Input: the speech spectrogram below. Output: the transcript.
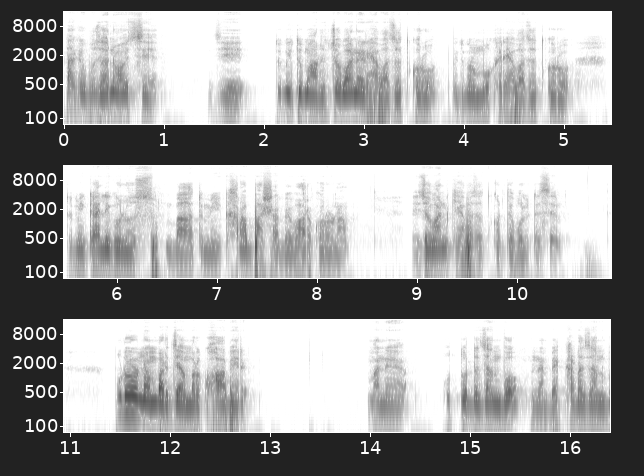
তাকে বোঝানো হচ্ছে যে তুমি তোমার জবানের হেফাজত করো, তুমি তোমার মুখের হেফাজত করো, তুমি গালিগুলোস বা তুমি খারাপ ভাষা ব্যবহার করো না। এই জবানকে হেফাজত করতে বলতেছে। পনেরো নাম্বার যে আমরা খোয়াবের মানে উত্তরটা জানব মানে ব্যাখ্যাটা জানব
